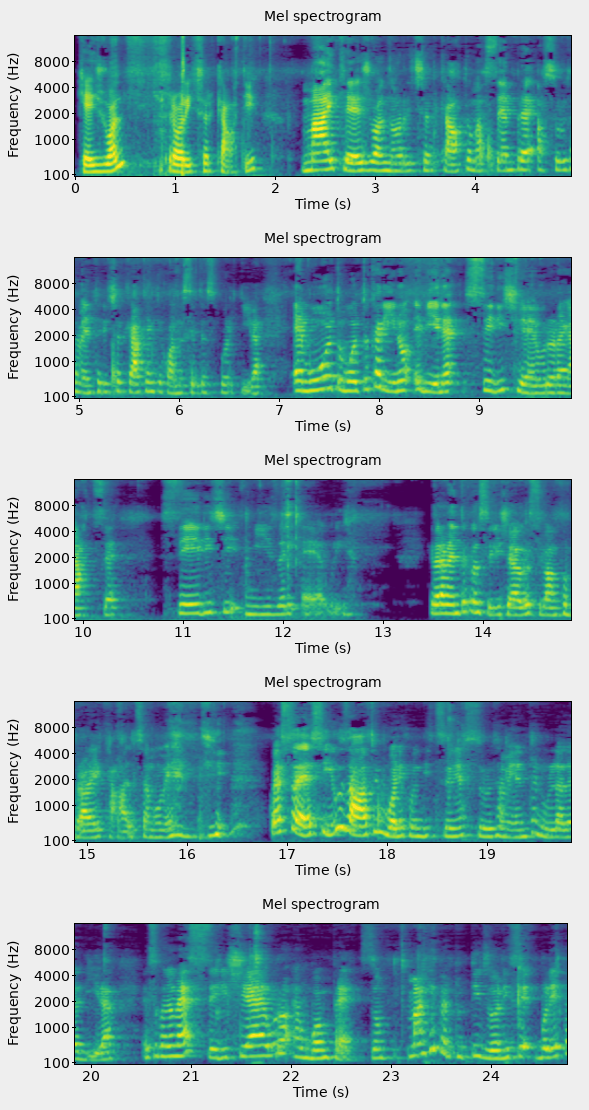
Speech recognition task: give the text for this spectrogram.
casual, però ricercati mai casual, non ricercato, ma sempre assolutamente ricercati anche quando siete sportive. È molto molto carino e viene 16 euro, ragazze. 16 miseri euro. E veramente con 16 euro si va a comprare il calcio a momenti. Questo è, sì, usato in buone condizioni, assolutamente, nulla da dire. E secondo me 16 euro è un buon prezzo. Ma anche per tutti i giorni, se volete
